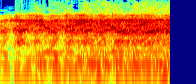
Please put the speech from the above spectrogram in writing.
You're the, you're.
